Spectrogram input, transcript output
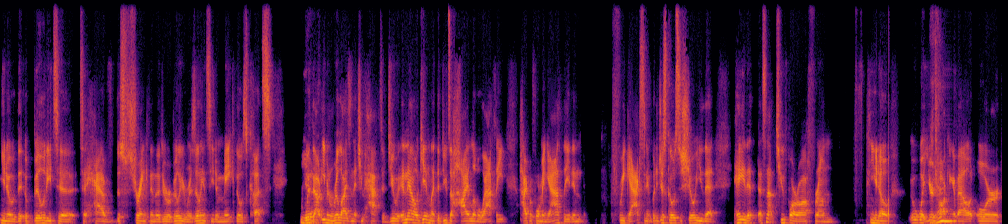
you know the ability to to have the strength and the durability and resiliency to make those cuts yeah. without even realizing that you have to do it. And now again, like the dude's a high level athlete, high performing athlete, and freak accident. But it just goes to show you that hey, that that's not too far off from you know what you're yeah. talking about or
